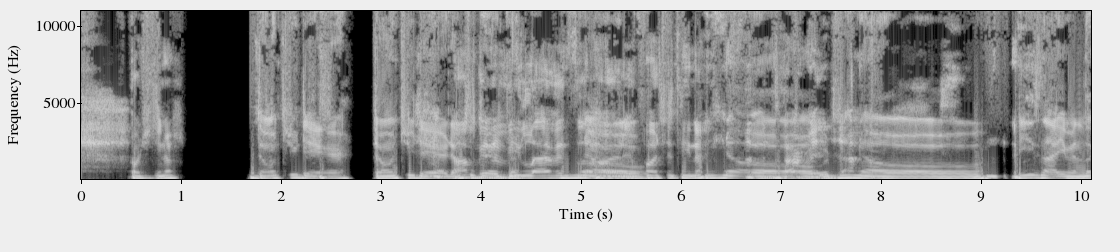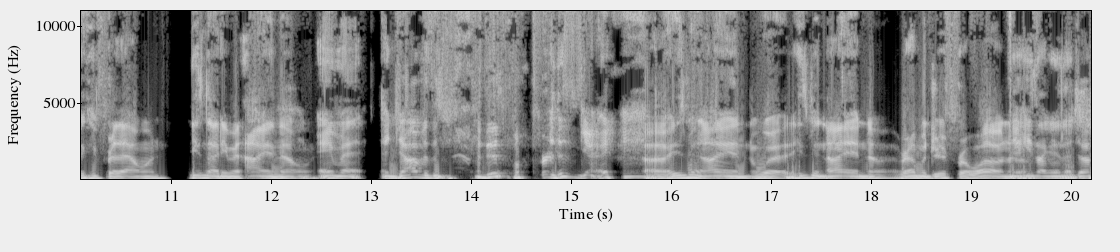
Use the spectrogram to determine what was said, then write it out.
Pochettino. Don't you dare. Don't you dare. Don't I'm you dare. I'm going to be laughing so no. hard at Pochettino. No. no. He's not even looking for that one. He's not even eyeing that one. Hey man, a job is this for this guy. Uh, he's been eyeing what? He's been eyeing uh, Real Madrid for a while now. Yeah, he's not getting that job.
